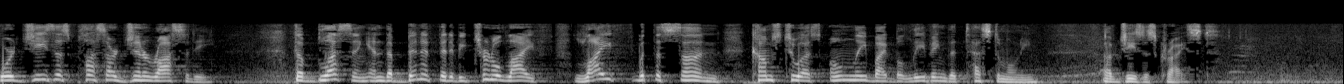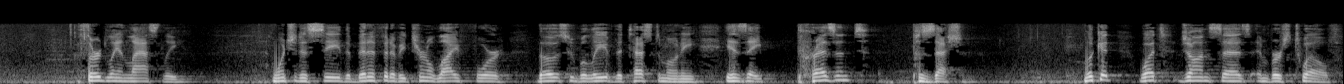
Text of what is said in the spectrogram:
or Jesus plus our generosity the blessing and the benefit of eternal life, life with the Son, comes to us only by believing the testimony of Jesus Christ. Thirdly and lastly, I want you to see the benefit of eternal life for those who believe the testimony is a present possession. Look at what John says in verse 12.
